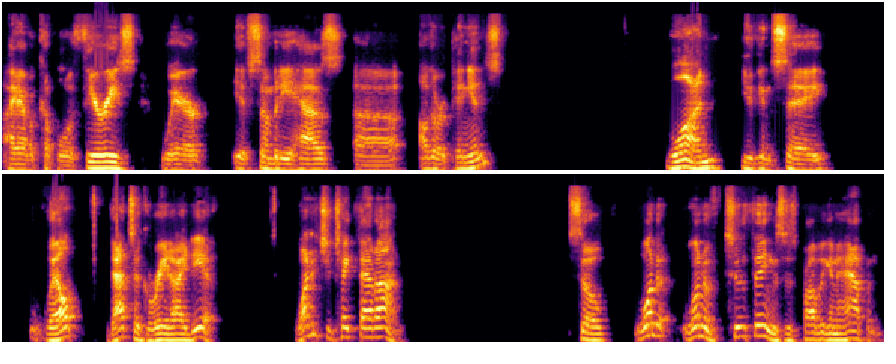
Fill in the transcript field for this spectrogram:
I have a couple of theories where if somebody has uh, other opinions, one, you can say, well, that's a great idea. Why don't you take that on? So one, one of two things is probably going to happen.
